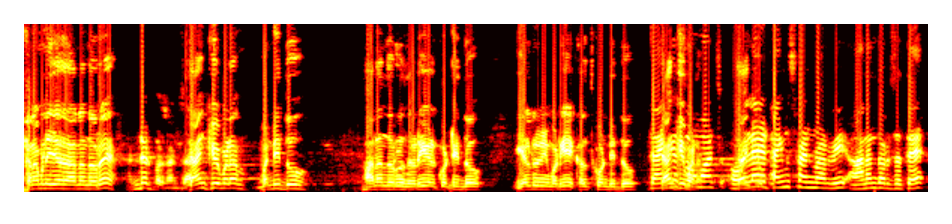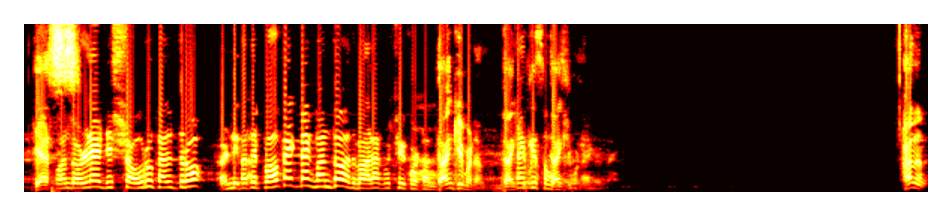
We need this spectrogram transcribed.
ಚೆನ್ನಾಗಿ ಆನಂದ್ ಅವರೇ. Hundred percent thank you madam ಬಂದಿದ್ದು ಆನಂದ್ ಅವರು ಅಡಿಗೆ ಹೇಳ್ಕೊಟ್ಟಿದ್ದು ಎಲ್ರು ನಿಮ್ ಅಡಿಗೆ ಕಲ್ತ್ಕೊಂಡಿದ್ದು. ಥ್ಯಾಂಕ್ ಯು ಸೋ ಮಚ್ ಒಳ್ಳೆ ಟೈಮ್ ಸ್ಪೆಂಡ್ ಮಾಡ್ವಿ ಆನಂದ್ ಅವ್ರ ಜೊತೆ. ಒಂದ್ ಒಳ್ಳೆ ಡಿಶ್ ಅವರು ಕಲ್ತ್ರು. ಮತ್ತೆ ಪರ್ಫೆಕ್ಟ್ ಆಗಿ ಬಂತು ಅದು ಬಹಳ ಖುಷಿ ಕೊಟ್ಟಂತ. Thank you madam thank you thank you. Madam Anand.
